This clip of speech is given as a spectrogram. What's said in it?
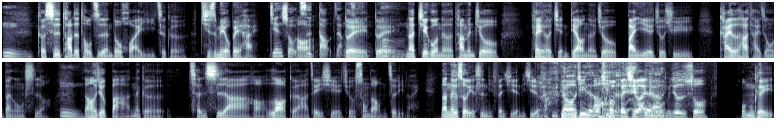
嗯，可是他的投资人都怀疑这个其实没有被害，坚守自盗这样子。对对，哦、那结果呢，他们就配合剪掉呢，就半夜就去开了他台中的办公室哦，嗯，然后就把那个城市啊、哈 log 啊这一些就送到我们这里来。那那个时候也是你分析的，你记得吗？有，记得。然后分析完，我们就是说，我们可以，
